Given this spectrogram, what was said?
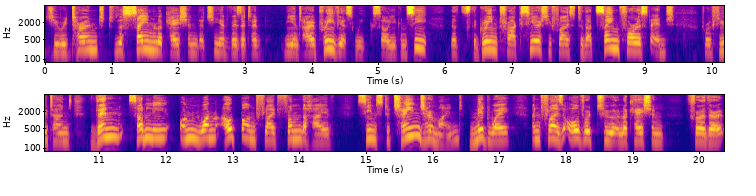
she returned to the same location that she had visited the entire previous week. So you can see that's the green tracks here. She flies to that same forest edge for a few times. Then suddenly on one outbound flight from the hive, seems to change her mind midway and flies over to a location further,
